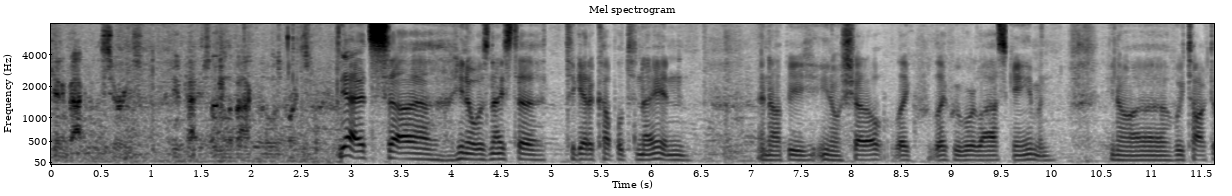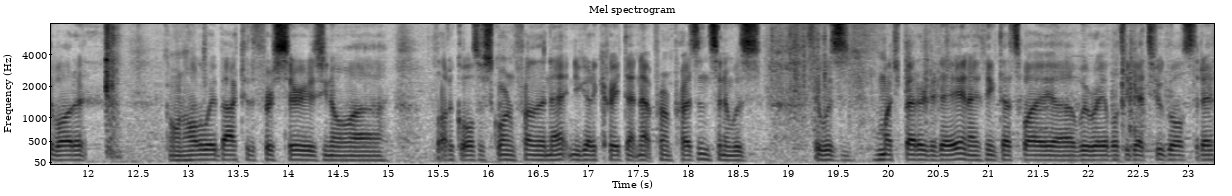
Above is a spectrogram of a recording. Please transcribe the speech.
getting back to the series, you pat yourself on the back for those points. Yeah, it's uh, you know it was nice to to get a couple tonight and and not be you know shut out like like we were last game and you know uh, we talked about it going all the way back to the first series. You know uh, a lot of goals are scored in front of the net and you got to create that net front presence and it was it was much better today and I think that's why uh, we were able to get two goals today.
